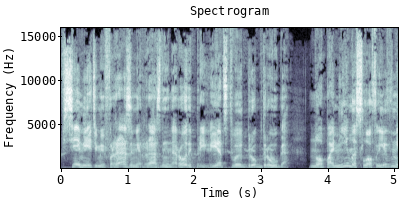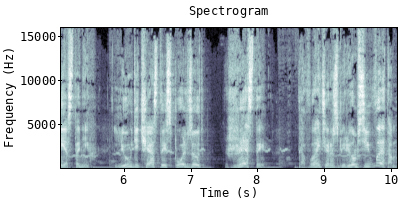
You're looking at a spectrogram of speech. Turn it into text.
Всеми этими фразами разные народы приветствуют друг друга Но помимо слов или вместо них Люди часто используют жесты. Давайте разберемся и в этом.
